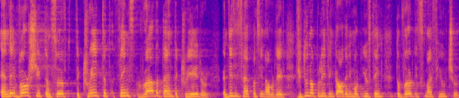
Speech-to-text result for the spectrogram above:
And they worshipped and served the created things rather than the creator. And this is, happens in our day. If you do not believe in God anymore, you think the world is my future.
